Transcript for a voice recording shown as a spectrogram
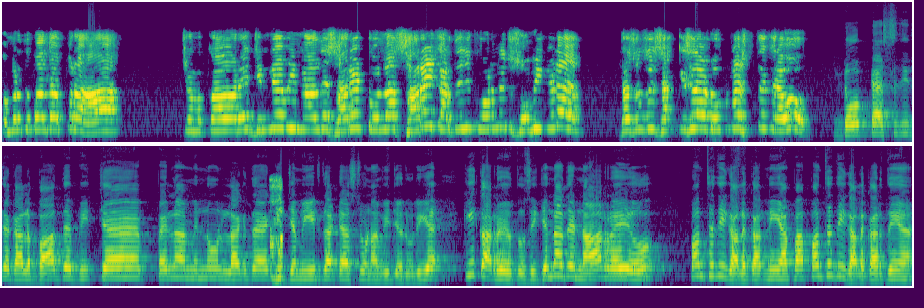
ਅੰਮ੍ਰਿਤਪਾਲ ਦਾ ਭਰਾ ਚਮਕੌਰ ਇਹ ਜਿੰਨੇ ਵੀ ਨਾਲ ਦੇ ਸਾਰੇ ਟੋਲਾ ਸਾਰੇ ਹੀ ਕਰਦੇ ਜੀ। ਕੋਣ ਨੇ ਸੋਫੀ ਕਿਹੜਾ ਦੱਸੋ ਤੁਸੀਂ ਕਿਸੇ ਦਾ ਡੋਪ ਟੈਸਟ ਤੇ ਕਰਾਓ। ਡੋਪ ਟੈਸਟ ਦੀ ਤਾਂ ਗੱਲ ਬਾਅਦ ਦੇ ਵਿੱਚ ਹੈ। ਪਹਿਲਾਂ ਮੈਨੂੰ ਲੱਗਦਾ ਹੈ ਕਿ ਜ਼ਮੀਰ ਦਾ ਟੈਸਟ ਹੋਣਾ ਵੀ ਜ਼ਰੂਰੀ ਹੈ। ਕੀ ਕਰ ਰਹੇ ਹੋ ਤੁਸੀਂ? ਜਿਨ੍ਹਾਂ ਦੇ ਨਾਲ ਰਹੇ ਹੋ ਪੰਥ ਦੀ ਗੱਲ ਕਰਨੀ ਆਪਾਂ ਪੰਥ ਦੀ ਗੱਲ ਕਰਦੇ ਹਾਂ।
